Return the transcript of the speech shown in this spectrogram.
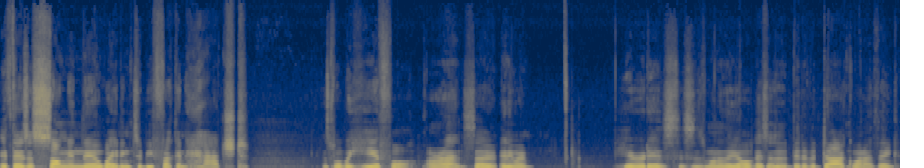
if there's a song in there waiting to be fucking hatched, that's what we're here for, all right? So, anyway, here it is. This is one of the old, this is a bit of a dark one, I think.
